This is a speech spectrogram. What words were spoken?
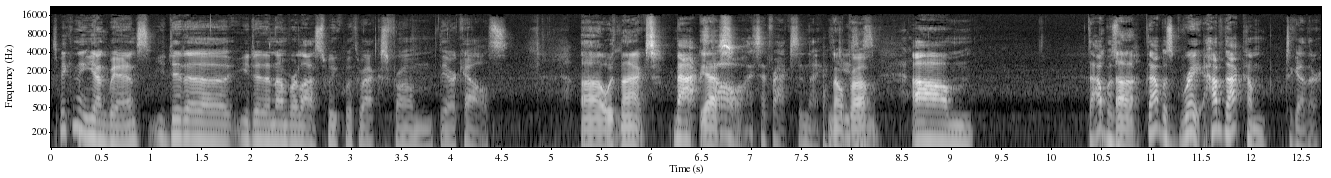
Speaking of young bands, you did a you did a number last week with Rex from the Arkells. Uh, with Max. Max. Yes. Oh, I said Rex, didn't I? No problem. Um, that was Uh, that was great. How did that come together?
